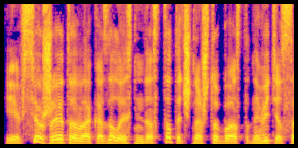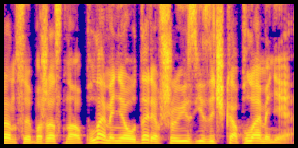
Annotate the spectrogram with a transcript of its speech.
И все же этого оказалось недостаточно, чтобы остановить эссенцию божественного пламени, ударившую из язычка пламени.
